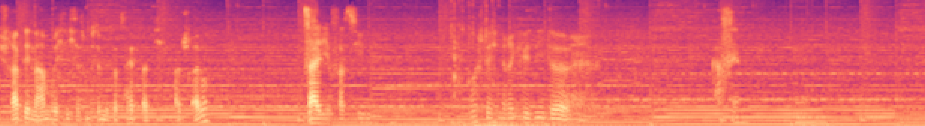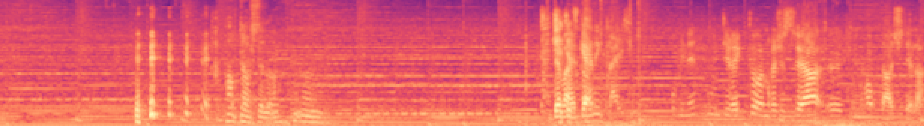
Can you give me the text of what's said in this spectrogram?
Ich schreibe den Namen richtig, das müsst ihr mir verzeihen, falls ich ihn falsch schreibe. Sei dir verziehen. Vorstechende Requisite. Kaffee. Hauptdarsteller. Ich Der hätte war jetzt gerne den gleichen prominenten Direktor und Regisseur äh, wie den Hauptdarsteller.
